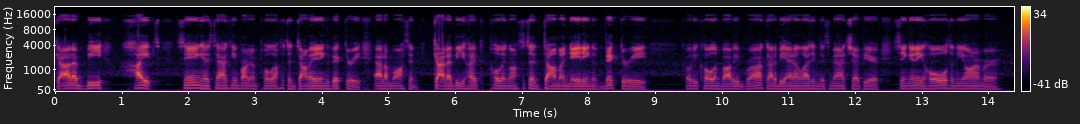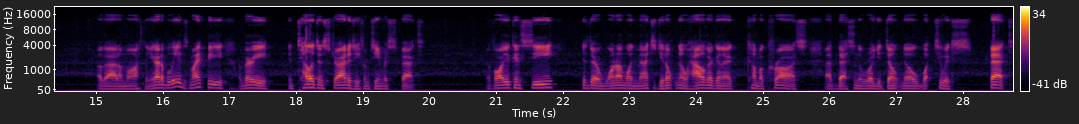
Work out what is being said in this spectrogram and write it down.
gotta be hyped seeing his tag team partner pull off such a dominating victory. Adam Austin gotta be hyped pulling off such a dominating victory. Cody Cole and Bobby Brock gotta be analyzing this matchup here, seeing any holes in the armor of Adam Austin. You gotta believe this might be a very intelligent strategy from Team Respect. If all you can see is their one-on-one matches, you don't know how they're gonna come across at best in the world. You don't know what to expect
